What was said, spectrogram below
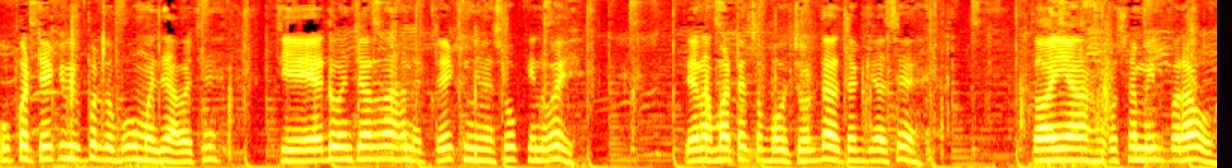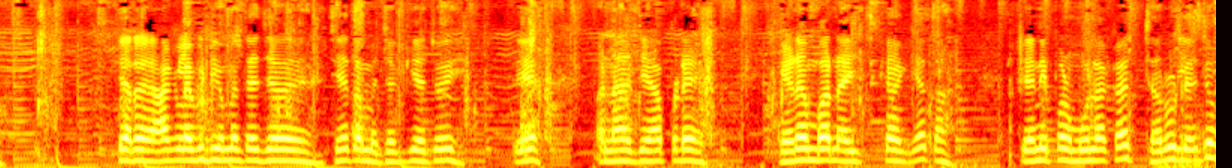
ઉપર ટેકરી ઉપર તો બહુ મજા આવે છે. જે એડવેન્ચરના અને ટ્રેકિંગના શોખીન હોય, તેના માટે તો બહુ જોરદાર જગ્યા છે. તો અહીંયા કોસા મિલ પર આવો. ત્યારે આગલા વિડીયોમાં તે જે તમે જગ્યા જોઈ, તે અને આજે આપણે હેડમ્બાના હિંચકા ગયા હતા. તેની પણ મુલાકાત જરૂર લેજો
